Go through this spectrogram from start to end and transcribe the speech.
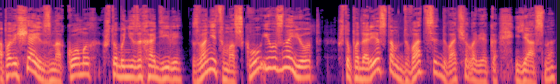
оповещает знакомых, чтобы не заходили, звонит в Москву и узнает, что под арестом 22 человека. Ясно,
